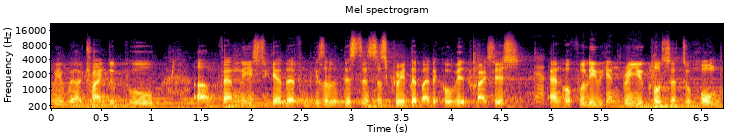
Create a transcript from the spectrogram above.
We, we are trying to pull um, families together because of the distances created by the COVID crisis, yeah. and hopefully we can bring you closer to home.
